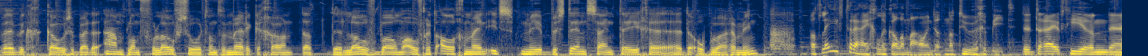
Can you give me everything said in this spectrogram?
We hebben gekozen bij de aanplant voor loofsoort, want we merken gewoon dat de loofbomen over het algemeen iets meer bestand zijn tegen eh, de opwarming. Wat leeft er eigenlijk allemaal in dat natuurgebied? Er drijft hier een uh,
